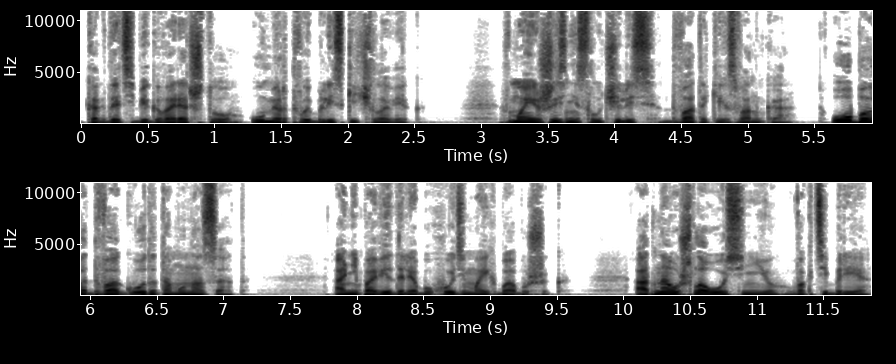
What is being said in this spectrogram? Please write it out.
когда тебе говорят, что умер твой близкий человек. В моей жизни случились два таких звонка. Оба два года тому назад. Они поведали об уходе моих бабушек. Одна ушла осенью, в октябре,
